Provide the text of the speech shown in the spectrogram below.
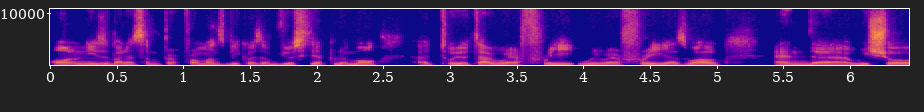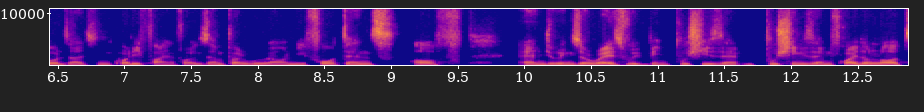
only the balance and performance because obviously at Le Mans uh, Toyota were free, we were free as well, and uh, we showed that in qualifying, for example, we were only four tenths off, and during the race we've been pushing them, pushing them quite a lot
